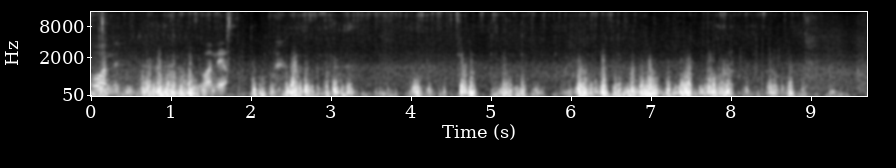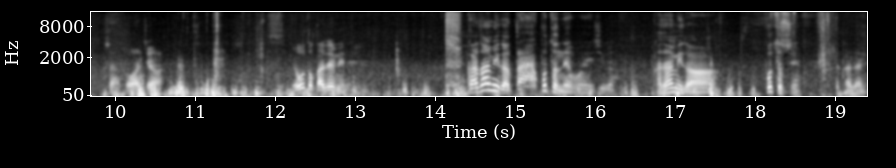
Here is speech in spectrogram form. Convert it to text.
또 왔네. 또 왔네요. 자또 왔죠? 요것도 까자미네. 까자미가 딱 붙었네 보여 지금. 까자미가 붙었어요. 까자미.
